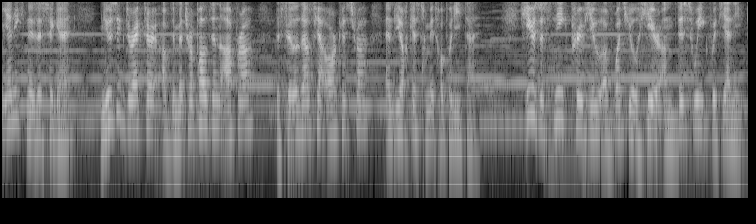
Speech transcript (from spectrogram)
Yannick Nézet-Séguin, music director of the Metropolitan Opera, the Philadelphia Orchestra, and the Orchestre Métropolitain. Here's a sneak preview of what you'll hear on This Week with Yannick.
